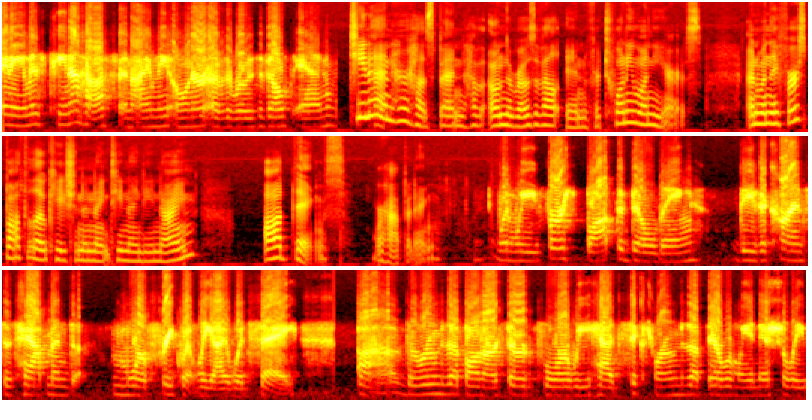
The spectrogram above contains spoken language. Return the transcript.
My name is Tina Huff, and I'm the owner of the Roosevelt Inn. Tina and her husband have owned the Roosevelt Inn for 21 years, and when they first bought the location in 1999, odd things were happening. When we first bought the building, these occurrences happened more frequently, I would say. Uh, the rooms up on our third floor, we had six rooms up there when we initially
